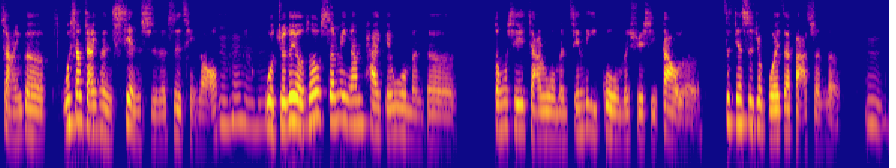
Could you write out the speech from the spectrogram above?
讲一个，我想讲一个很现实的事情哦。嗯哼哼哼。我觉得有时候生命安排给我们的东西，假如我们经历过，我们学习到了，这件事就不会再发生了。嗯。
